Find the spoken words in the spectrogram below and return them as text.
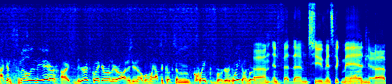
I can smell it in the air. All right, the earthquake earlier on, as you know, we went out to cook some Quake burgers. Quake burgers. Um, and fed them to Vince McMahon, Okay. uh,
